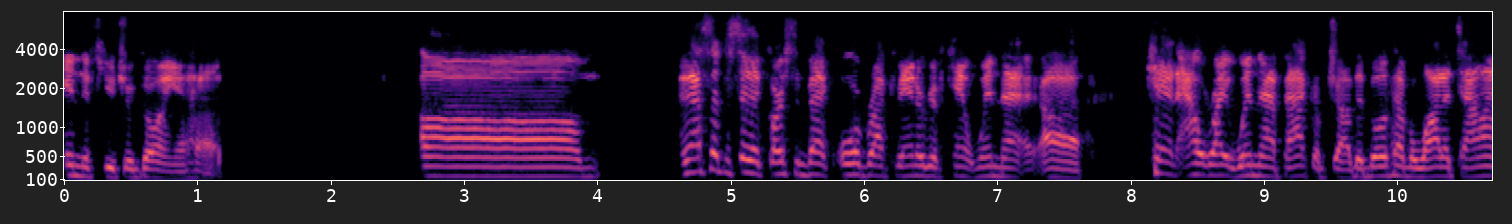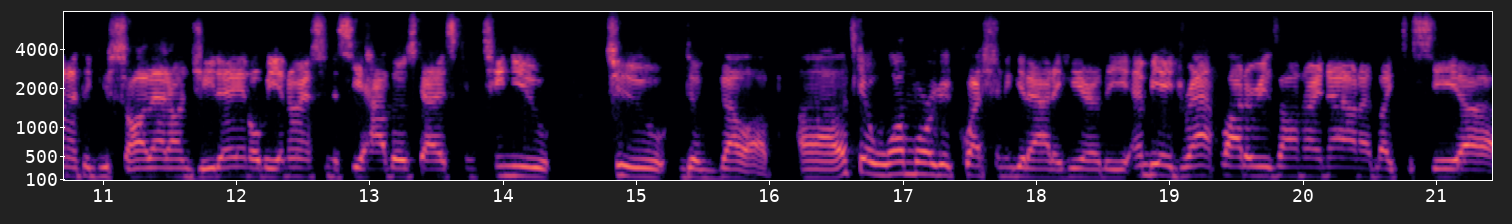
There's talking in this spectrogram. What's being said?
in the future going ahead. Um, and that's not to say that Carson Beck or Brock Vandagriff can't win that, uh, can't outright win that backup job. They both have a lot of talent. I think you saw that on G Day, and it'll be interesting to see how those guys continue to develop. Uh, let's get one more good question to get out of here. The NBA draft lottery is on right now, and I'd like to see. Uh,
